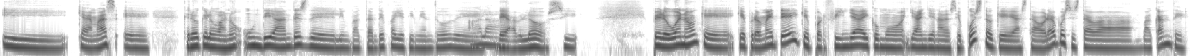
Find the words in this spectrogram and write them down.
y que además eh, creo que lo ganó un día antes del impactante fallecimiento de, de sí. Pero bueno, que, que, promete y que por fin ya hay como ya han llenado ese puesto que hasta ahora pues estaba vacante.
